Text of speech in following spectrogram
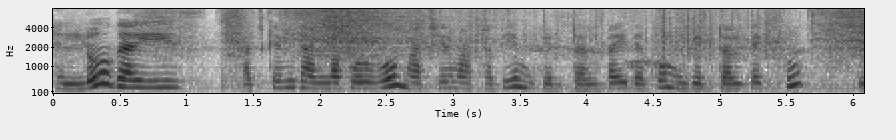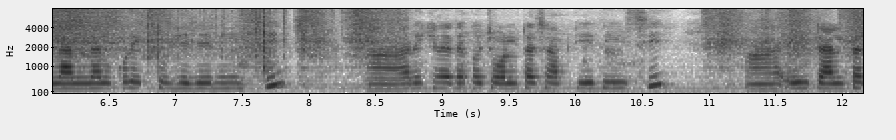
হ্যালো গাইস আজকে আমি রান্না করব মাছের মাথা দিয়ে মুগের ডালটাই। দেখো, মুগের ডালটা একটু লাল লাল করে একটু ভেজে নিয়েছি। আর এখানে দেখো, জলটা চাপিয়ে দিয়েছি। আর এই ডালটা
